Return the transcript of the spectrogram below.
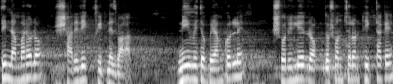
তিন নাম্বার হলো শারীরিক ফিটনেস বাড়ান। নিয়মিত ব্যায়াম করলে শরীরের রক্ত সঞ্চালন ঠিক থাকে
